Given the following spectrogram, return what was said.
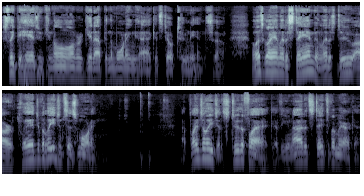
sleepy heads who can no longer get up in the morning, uh, can still tune in. So, well, let's go ahead and let us stand and let us do our pledge of allegiance this morning. I pledge allegiance to the flag of the United States of America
